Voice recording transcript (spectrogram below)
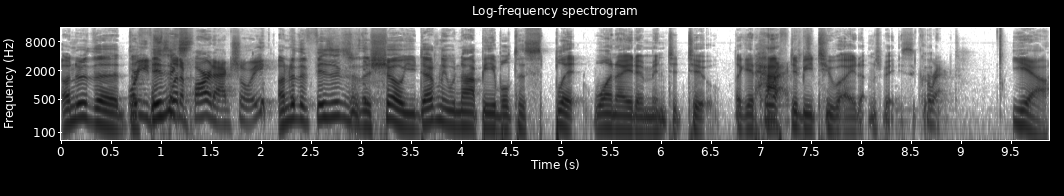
Under the, the Or you'd physics, split apart. Actually, under the physics of the show, you definitely would not be able to split one item into two. Like it'd have to be two items, basically. correct. Yeah.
